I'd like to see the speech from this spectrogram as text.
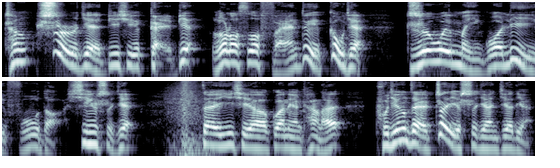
称世界必须改变，俄罗斯反对构建只为美国利益服务的新世界。在一些观点看来，普京在这一时间节点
